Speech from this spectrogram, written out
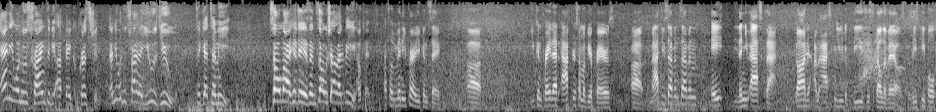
anyone who's trying to be a fake Christian, anyone who's trying to use you to get to me. So might it is, and so shall it be. Okay, that's a mini prayer you can say. Uh, you can pray that after some of your prayers. Uh, Matthew 7 7, 8, then you ask that. God, I'm asking you to please dispel the veils because these people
